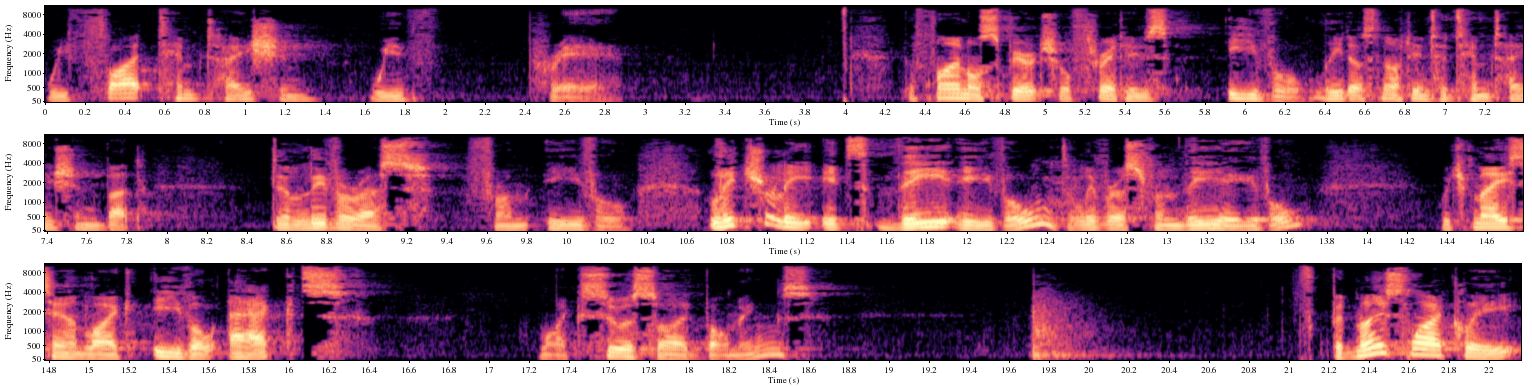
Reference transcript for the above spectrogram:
We fight temptation with prayer. The final spiritual threat is evil. Lead us not into temptation, but deliver us from evil. Literally, it's the evil, deliver us from the evil, which may sound like evil acts, like suicide bombings. But most likely,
